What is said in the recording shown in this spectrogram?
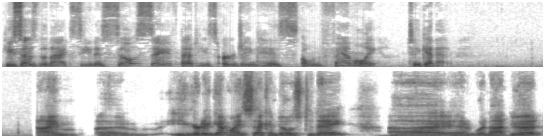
He says the vaccine is so safe that he's urging his own family to get it. I'm uh, eager to get my second dose today uh, and would not do it.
